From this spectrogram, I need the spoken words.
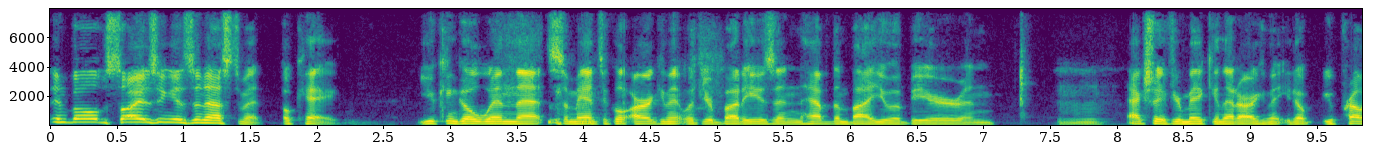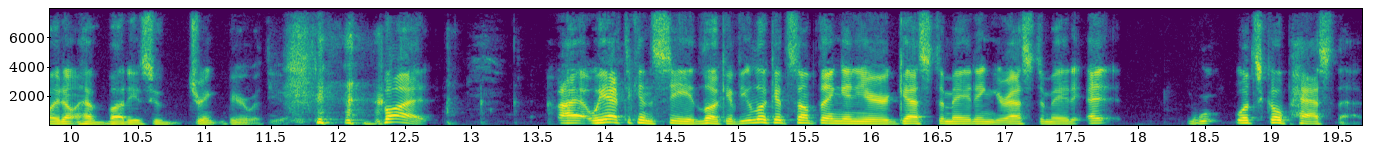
involves sizing is an estimate. Okay, you can go win that semantical argument with your buddies and have them buy you a beer and mm-hmm. actually if you're making that argument you don't you probably don't have buddies who drink beer with you but I, we have to concede look if you look at something and you're guesstimating you're estimating uh, w- let's go past that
